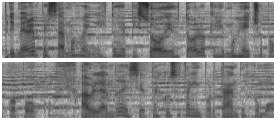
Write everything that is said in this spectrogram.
Primero empezamos en estos episodios, todo lo que hemos hecho poco a poco, hablando de ciertas cosas tan importantes como,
